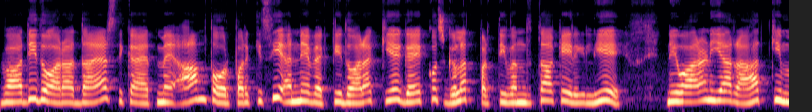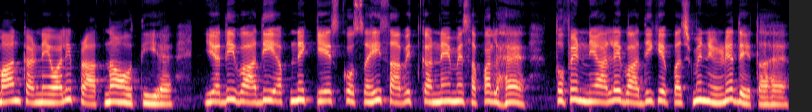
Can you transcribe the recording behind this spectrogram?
वादी द्वारा दायर शिकायत में आमतौर पर किसी अन्य व्यक्ति द्वारा किए गए कुछ गलत प्रतिबंधता के लिए निवारण या राहत की मांग करने वाली प्रार्थना होती है। यदि वादी अपने केस को सही साबित करने में सफल है तो फिर न्यायालय वादी के पक्ष में निर्णय देता है।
